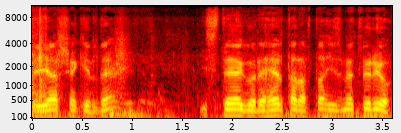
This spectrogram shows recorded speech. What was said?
Seyyar şekilde isteğe göre her tarafta hizmet veriyor.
